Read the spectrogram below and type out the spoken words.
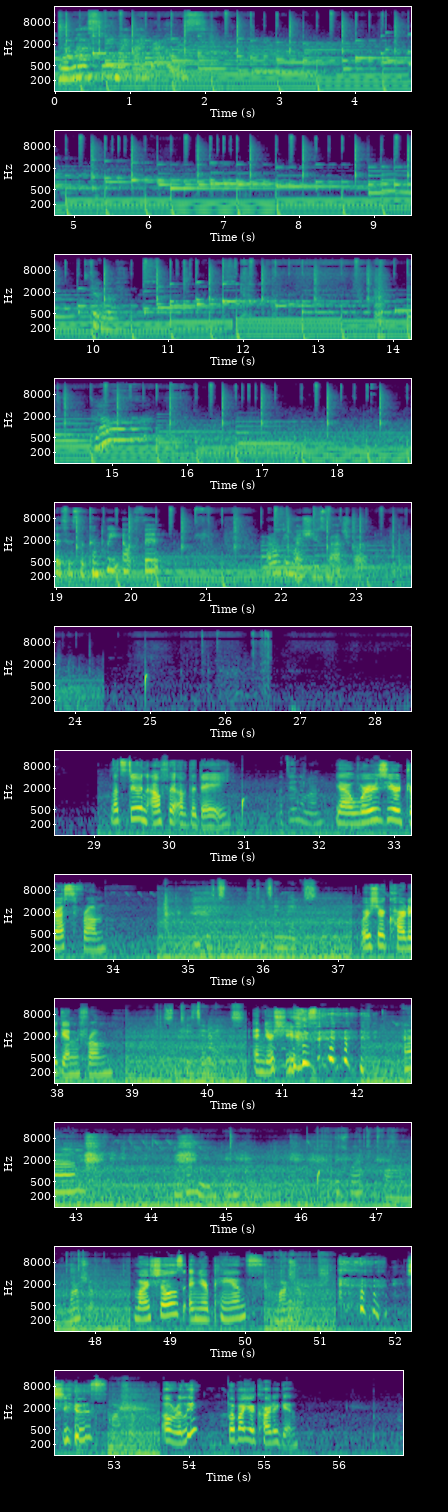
And lastly, my eyebrows. This is the complete outfit. I don't think my shoes match, but Let's do an outfit of the day. Yeah, where's your dress from? It's TJ Maxx. Where's your cardigan from? It's TJ Maxx. And your shoes? Um, I don't know. This one from Marshall. Marshalls and your pants? Marshall. Shoes? Marshall. Oh, really? What about your cardigan?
